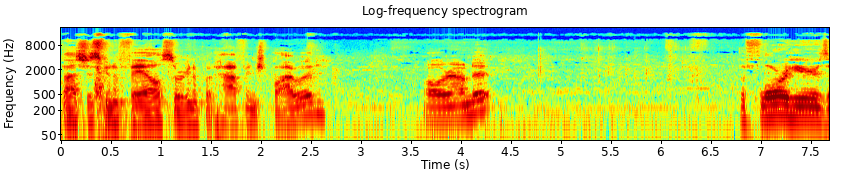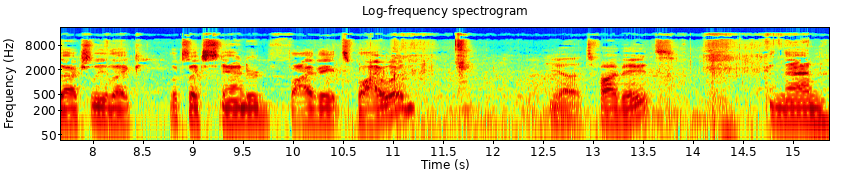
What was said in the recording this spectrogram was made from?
that's just gonna fail. So we're gonna put half inch plywood all around it. The floor here is actually like, looks like standard 5 8 plywood. Yeah, that's 5 8 and then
